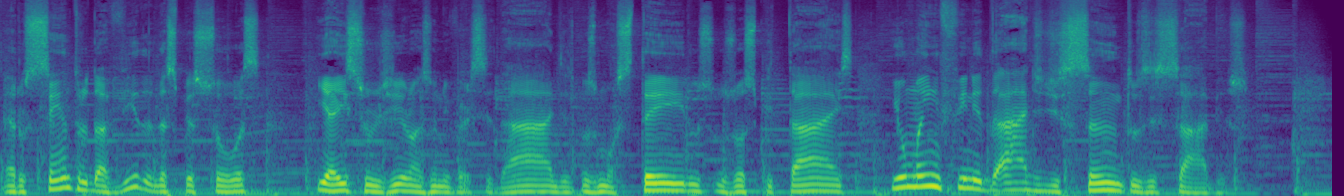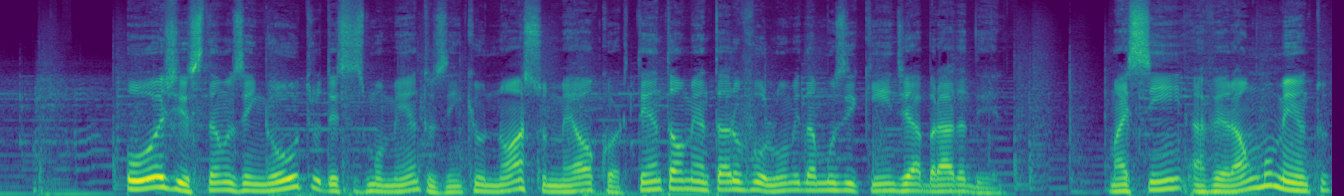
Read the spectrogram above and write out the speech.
era o centro da vida das pessoas e aí surgiram as universidades, os mosteiros, os hospitais e uma infinidade de santos e sábios. Hoje estamos em outro desses momentos em que o nosso Melkor tenta aumentar o volume da musiquinha endiabrada dele. Mas sim, haverá um momento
